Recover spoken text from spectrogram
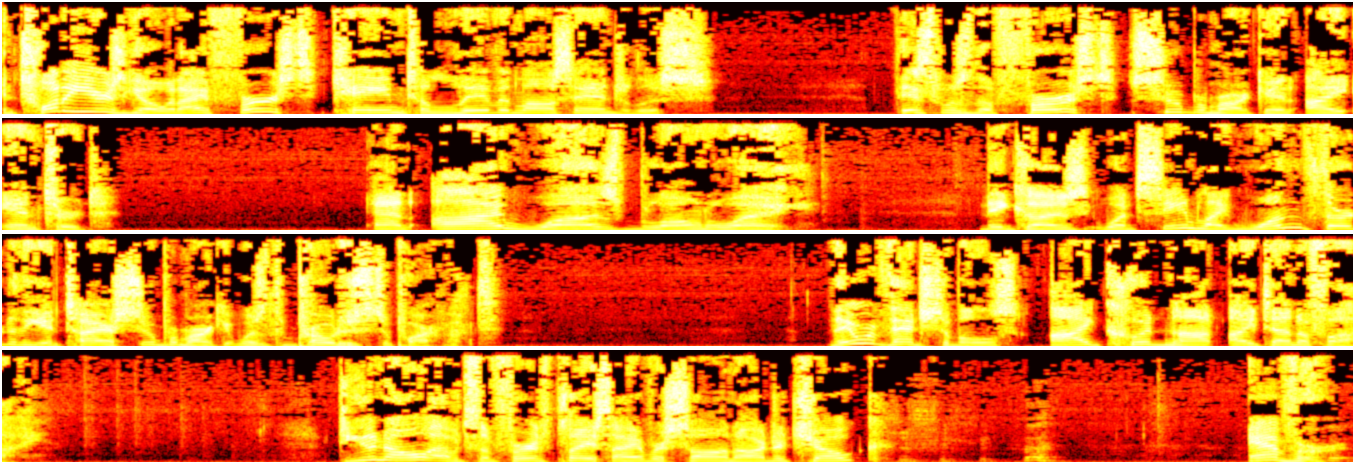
And 20 years ago, when I first came to live in Los Angeles, this was the first supermarket I entered. And I was blown away. Because what seemed like one-third of the entire supermarket was the produce department. They were vegetables I could not identify. Do you know it's the first place I ever saw an artichoke? Ever.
